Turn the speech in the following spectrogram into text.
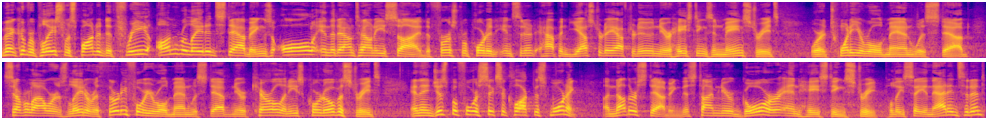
Vancouver police responded to three unrelated stabbings, all in the downtown east side. The first reported incident happened yesterday afternoon near Hastings and Main Streets, where a 20 year old man was stabbed. Several hours later, a 34 year old man was stabbed near Carroll and East Cordova Streets. And then just before 6 o'clock this morning, another stabbing, this time near Gore and Hastings Street. Police say in that incident,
